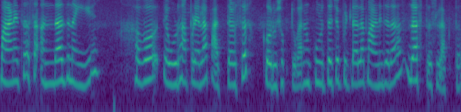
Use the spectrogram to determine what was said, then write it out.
पाण्याचा असा अंदाज नाही आहे हवं तेवढं आपण याला पातळसर करू शकतो. कारण कुळताच्या पिठल्याला पाणी जरा जास्तच लागतं.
